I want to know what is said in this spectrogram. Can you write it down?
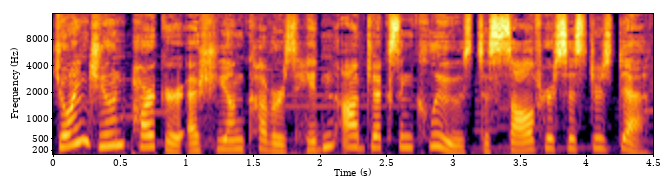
Join June Parker as she uncovers hidden objects and clues to solve her sister's death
